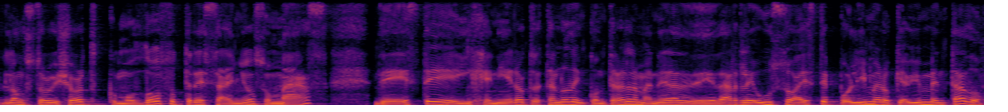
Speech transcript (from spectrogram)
long story short, como dos o tres años o más de este ingeniero tratando de encontrar la manera de darle uso a este polímero que había inventado.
